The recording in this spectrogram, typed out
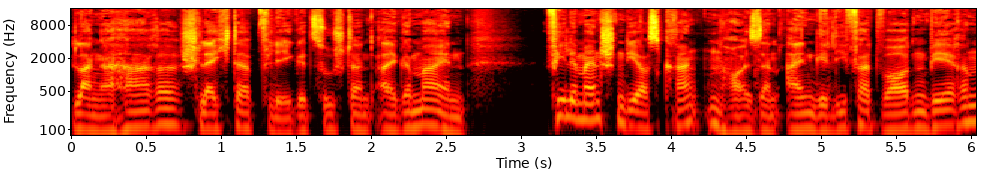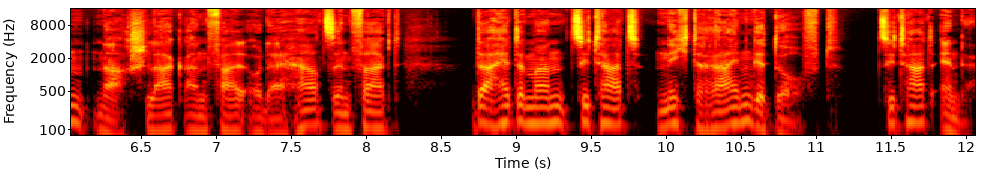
lange Haare, schlechter Pflegezustand allgemein, viele Menschen, die aus Krankenhäusern eingeliefert worden wären, nach Schlaganfall oder Herzinfarkt, da hätte man, Zitat, nicht reingedurft. Zitat Ende.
